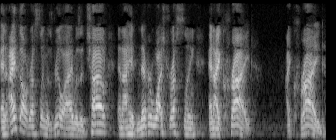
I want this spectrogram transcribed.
And I thought wrestling was real. I was a child and I had never watched wrestling and I cried. I cried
